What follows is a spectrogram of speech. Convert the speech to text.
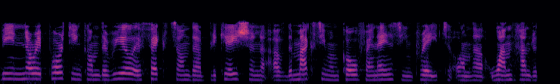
been no reporting on the real effects on the application of the maximum co financing rate on uh, 100%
